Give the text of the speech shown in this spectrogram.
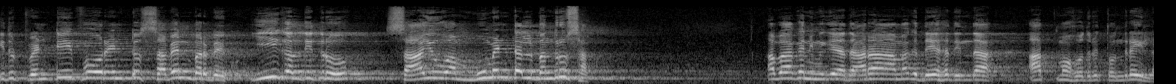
ಇದು ಟ್ವೆಂಟಿ ಫೋರ್ ಇಂಟು ಸೆವೆನ್ ಬರಬೇಕು. ಈಗ ಅಲ್ದಿದ್ರು ಸಾಯುವ ಮೂಮೆಂಟಲ್ಲಿ ಬಂದರೂ ಸಾಕು. ಆವಾಗ ನಿಮಗೆ ಅದು ಆರಾಮಾಗಿ ದೇಹದಿಂದ ಆತ್ಮ ಹೋದರೆ ತೊಂದರೆ ಇಲ್ಲ.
